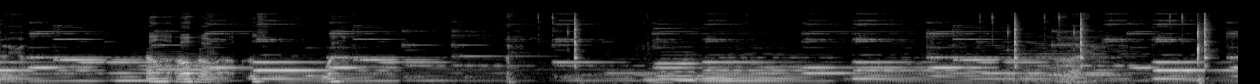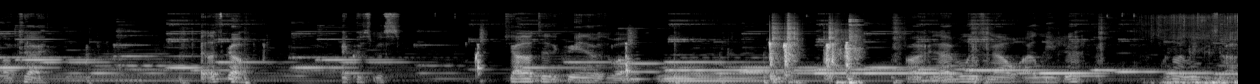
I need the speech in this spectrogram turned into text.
there we go. Uh, oh, oh, oh, oh. what? Merry Shout out to the creator as well. Alright, I believe now I leave it. Where do I leave this at?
